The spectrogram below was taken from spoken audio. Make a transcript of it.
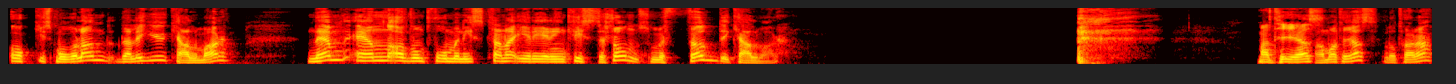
Och i Småland, där ligger ju Kalmar. Nämn en av de två ministrarna i regeringen Kristersson som är född i Kalmar. Mattias, Ja, Mattias, låt höra.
